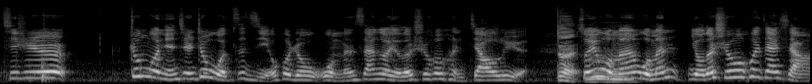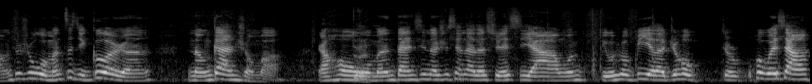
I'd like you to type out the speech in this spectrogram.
其实中国年轻人，就我自己或者我们三个，有的时候很焦虑，对，所以我们、我们有的时候会在想，就是我们自己个人能干什么，然后我们担心的是现在的学习啊，我们比如说毕业了之后。就是会不会像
